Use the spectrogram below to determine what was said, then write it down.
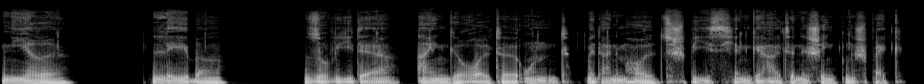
Niere, Leber sowie der eingerollte und mit einem Holzspießchen gehaltene Schinkenspeck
